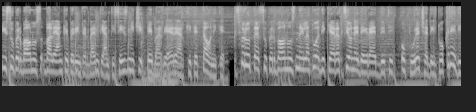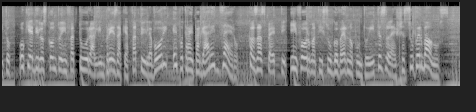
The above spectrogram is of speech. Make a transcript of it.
Il super bonus vale anche per interventi antisismici e barriere architettoniche. Sfrutta il super bonus nella tua dichiarazione dei redditi, oppure cedi il tuo credito, o chiedi lo sconto in fattura all'impresa che ha fatto i lavori e potrai pagare zero. Cosa aspetti? Informati su governo.it slash superbonus.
